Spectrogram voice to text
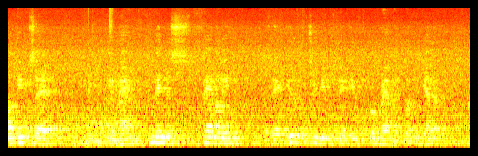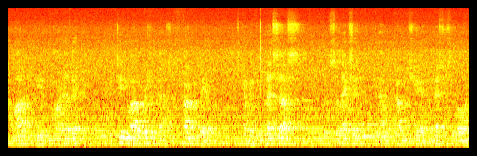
All the people said, Amen. Tremendous family. A very beautiful tribute, a very beautiful program they put together. I'm honored to be a part of it. We continue our worship. Sister Carmen is coming to bless us with a selection, and I will come and share the message of the Lord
